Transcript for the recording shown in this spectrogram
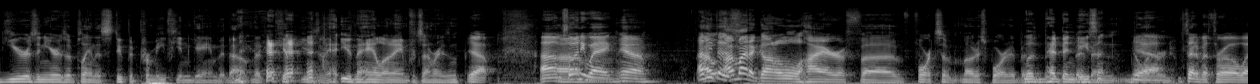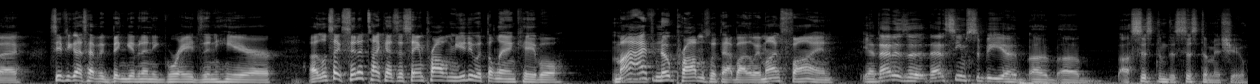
years and years of playing this stupid Promethean game that that kept using, using the Halo name for some reason. Yeah. Um, so anyway, Yeah. I I, think I, might have gone a little higher if uh, Forza Motorsport had been had been decent. yeah, instead of a throwaway. See if you guys have been given any grades in here. Uh, it looks like Cinetech has the same problem you do with the LAN cable. My, I have no problems with that, by the way. Mine's fine. Yeah, that is a that seems to be a a, a, system to system issue.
